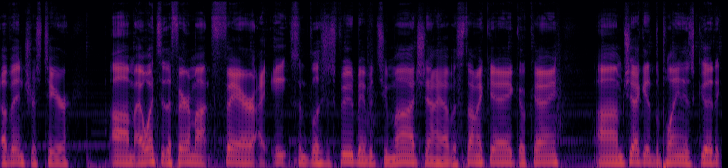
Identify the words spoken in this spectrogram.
of interest here. Um, I went to the Fairmont Fair. I ate some delicious food, maybe too much. Now I have a stomach ache. Okay, um, checking if the plane is good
